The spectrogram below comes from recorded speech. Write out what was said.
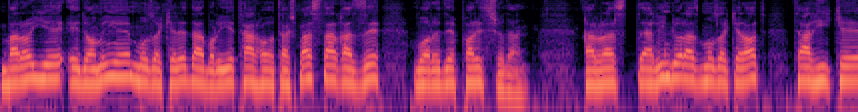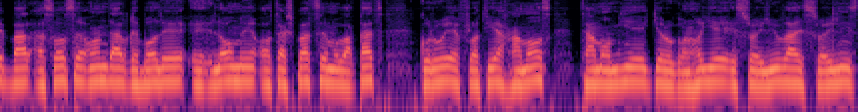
برای ادامه مذاکره درباره طرح آتش بس در غزه وارد پاریس شدند. قرار است در این دور از مذاکرات طرحی که بر اساس آن در قبال اعلام آتش بس موقت گروه افراطی حماس تمامی گروگانهای اسرائیلی و اسرائیل نیز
